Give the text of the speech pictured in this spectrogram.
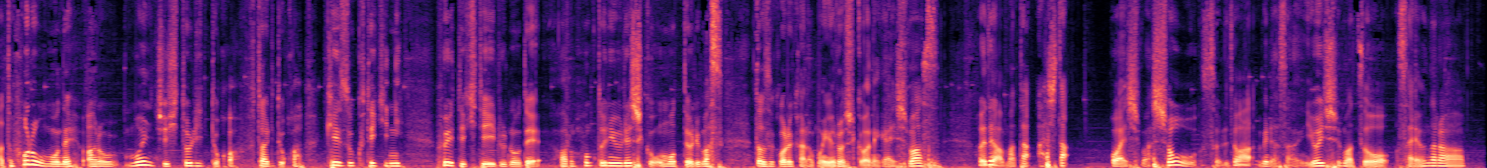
あとフォローもねあの毎日1人とか2人とか継続的に増えてきているのであの本当に嬉しく思っております。どうぞこれからもよろしくお願いします。それではまた明日お会いしましょう。それでは皆さん良い週末を。さようなら。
